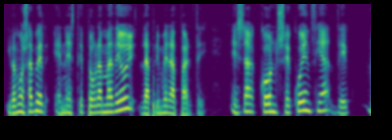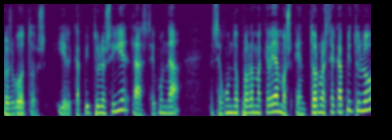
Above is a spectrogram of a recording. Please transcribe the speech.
Y vamos a ver en este programa de hoy la primera parte, esa consecuencia de los votos y el capítulo siguiente, la segunda el segundo programa que veamos en torno a este capítulo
